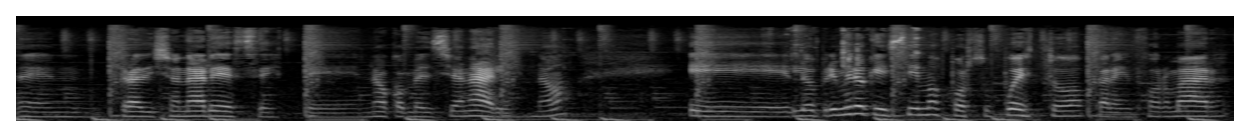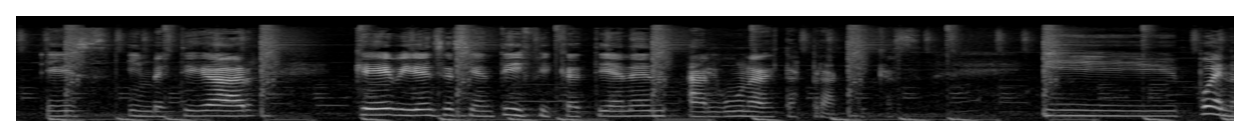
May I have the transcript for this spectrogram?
em, tradicionales este, no convencionales, ¿no? Eh, lo primero que hicimos, por supuesto, para informar es investigar qué evidencia científica tienen algunas de estas prácticas. Y bueno,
